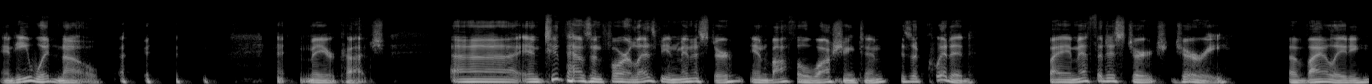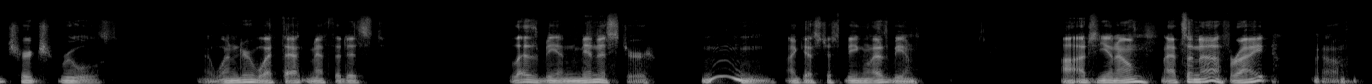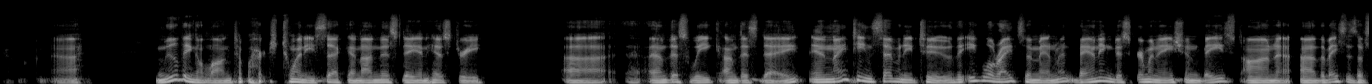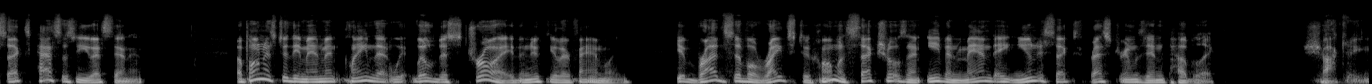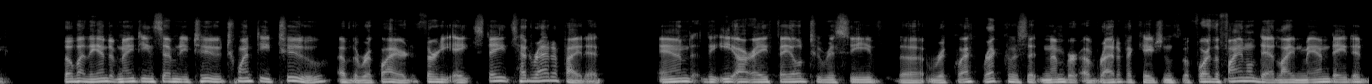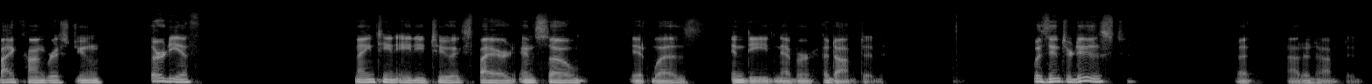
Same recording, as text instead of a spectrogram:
And he would know, Mayor Koch. Uh, in 2004, a lesbian minister in Bothell, Washington, is acquitted by a Methodist church jury of violating church rules. I wonder what that Methodist lesbian minister, hmm, I guess just being lesbian. Uh, you know, that's enough, right? Oh. Uh, moving along to March 22nd on this day in history, uh, on this week, on this day. In 1972, the Equal Rights Amendment banning discrimination based on uh, the basis of sex passes the U.S. Senate. Opponents to the amendment claim that it will destroy the nuclear family, give broad civil rights to homosexuals, and even mandate unisex restrooms in public. Shocking. Though by the end of 1972, 22 of the required 38 states had ratified it, and the ERA failed to receive the requisite number of ratifications before the final deadline mandated by Congress June 30th, 1982 expired, and so it was indeed never adopted. Was introduced, but not adopted.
